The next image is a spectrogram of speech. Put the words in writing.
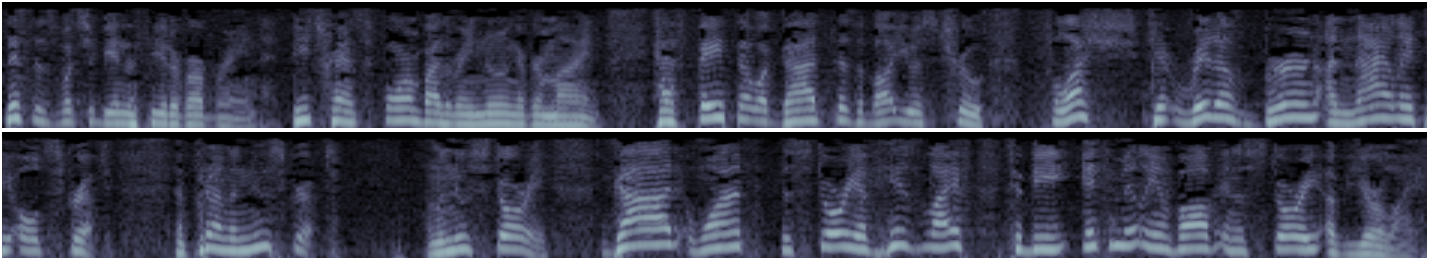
This is what should be in the theater of our brain. Be transformed by the renewing of your mind. Have faith that what God says about you is true. Flush, get rid of, burn, annihilate the old script, and put on the new script the new story. God wants the story of His life to be intimately involved in the story of your life.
